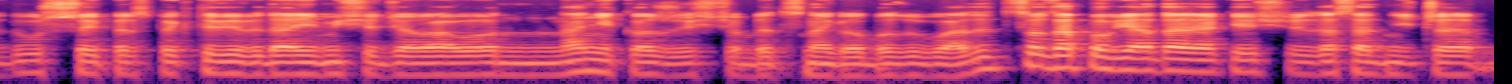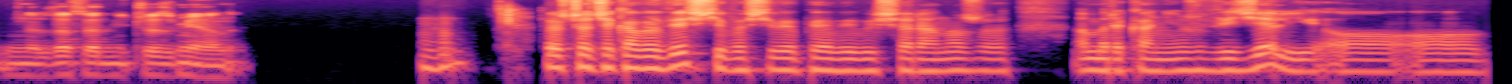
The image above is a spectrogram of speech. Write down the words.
w dłuższej perspektywie, wydaje mi się, działało na niekorzyść obecnego obozu władzy, co zapowiada jakieś zasadnicze, zasadnicze zmiany. Mhm. To jeszcze ciekawe wieści właściwie pojawiły się rano, że Amerykanie już wiedzieli o, o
